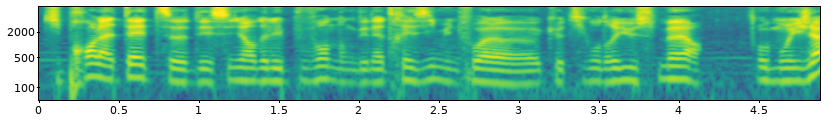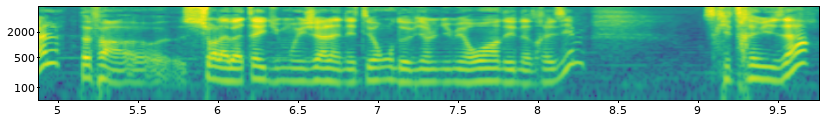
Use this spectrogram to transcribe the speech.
qui prend la tête des seigneurs de l'épouvante, donc des Natrésimes, une fois euh, que Tigondrius meurt au Mont Ijal. Enfin, euh, sur la bataille du Mont Ijal, Anéthéron devient le numéro 1 des Natrésimes. Ce qui est très bizarre,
